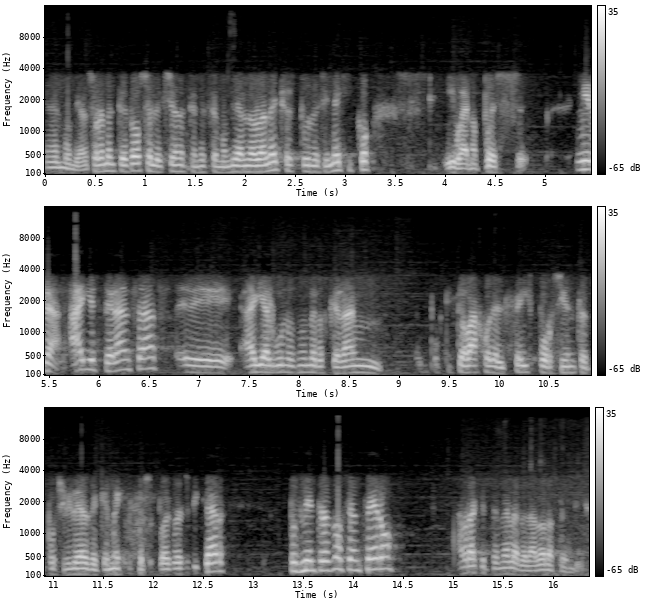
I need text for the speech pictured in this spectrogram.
en el Mundial. Solamente dos selecciones en este Mundial no lo han hecho, es Túnez y México. Y bueno, pues mira, hay esperanzas, eh, hay algunos números que dan un poquito abajo del 6% de posibilidades de que México se pueda clasificar. Pues mientras no sean cero, habrá que tener la veladora prendida.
